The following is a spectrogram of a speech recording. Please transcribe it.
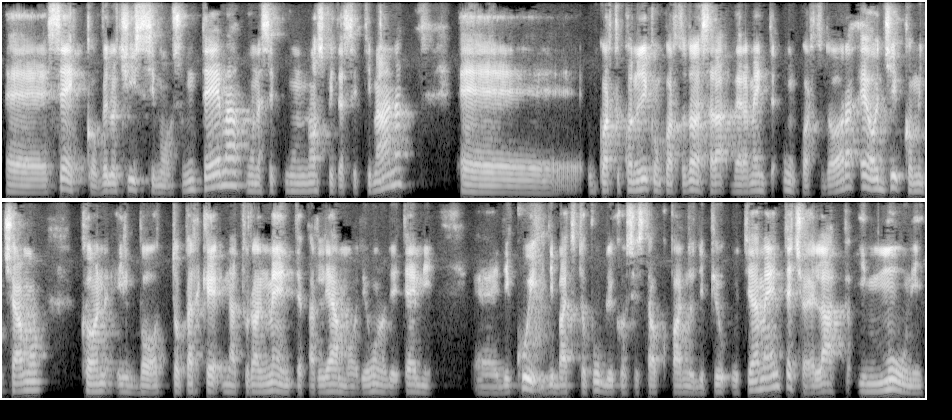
eh, secco, velocissimo su un tema, se- un ospite a settimana. Eh, quarto, quando dico un quarto d'ora sarà veramente un quarto d'ora e oggi cominciamo con il botto perché naturalmente parliamo di uno dei temi eh, di cui il dibattito pubblico si sta occupando di più ultimamente, cioè l'app Immuni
